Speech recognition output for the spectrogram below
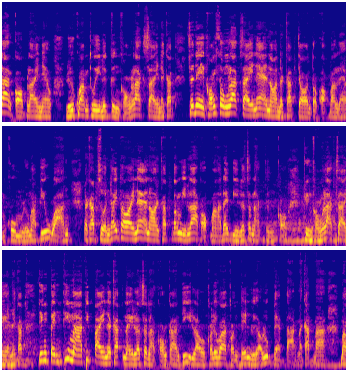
สร้างกรอบลายแนว หรือความทุยในกึ่งของรากไทรนะครับเสน่ห์ของทรงรากไทรแน่นอนนะครับ จอนต้องออกมาแหลมคมหรือมาผิวหวานนะครับ ส่วนท้ายทอยแน่นอนครับต้องมีรากออกมาได้มีลักษณะกึ่งของกึ่งของรากไทรนะครับ จึงเป็นที่มาที่ไปนะครับในลักษณะของการที่เราเขาเรียกว่าคอนเทนต์หรือเอารูปแบบต่างนะครับ มามา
